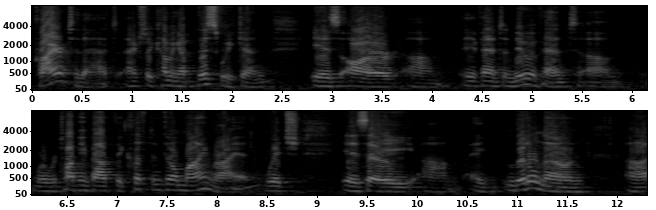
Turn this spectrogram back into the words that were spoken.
prior to that, actually coming up this weekend, is our um, event, a new event, um, where we're talking about the Cliftonville Mine Riot, which is a, um, a little-known uh,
